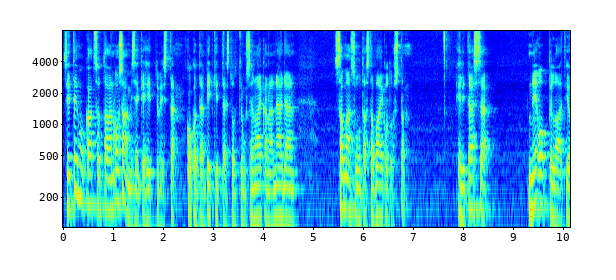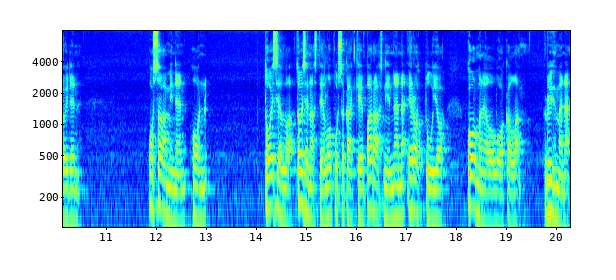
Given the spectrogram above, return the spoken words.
Sitten kun katsotaan osaamisen kehittymistä koko tämän pitkittäistutkimuksen aikana, nähdään samansuuntaista vaikutusta. Eli tässä ne oppilaat, joiden osaaminen on toisella, toisen asteen lopussa kaikkein paras, niin nämä erottuu jo kolmannella luokalla ryhmänä,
